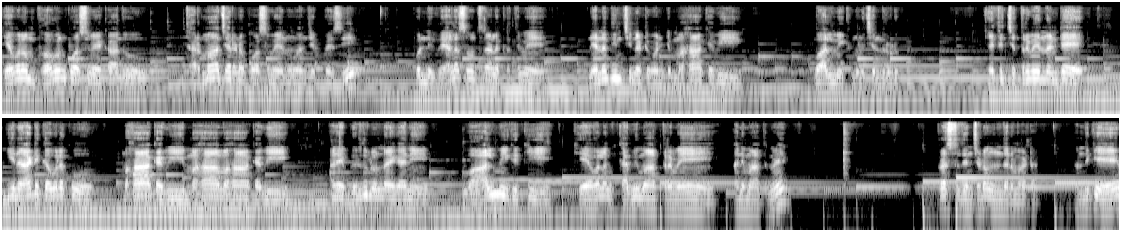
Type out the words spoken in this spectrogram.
కేవలం భోగం కోసమే కాదు ధర్మాచరణ కోసమేను అని చెప్పేసి కొన్ని వేల సంవత్సరాల క్రితమే నినదించినటువంటి మహాకవి వాల్మీకి మునిచంద్రుడు అయితే చిత్రం ఏంటంటే ఈనాటి కవులకు మహాకవి మహామహాకవి అనే బిరుదులు ఉన్నాయి కానీ వాల్మీకి కేవలం కవి మాత్రమే అని మాత్రమే ప్రస్తుతించడం ఉందన్నమాట. అందుకే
